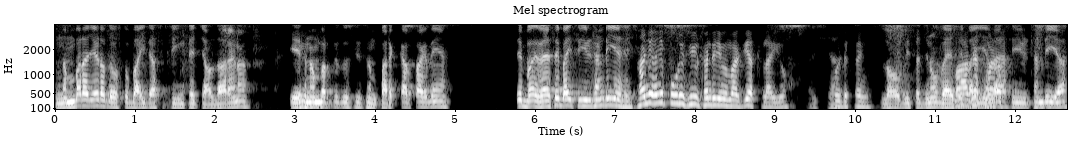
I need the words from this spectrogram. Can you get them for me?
ਨੰਬਰ ਆ ਜਿਹੜਾ ਦੋਸਤੋ ਬਾਈ ਦਾ ਸਕਰੀਨ ਤੇ ਚੱਲਦਾ ਰਹਿਣਾ। ਇਸ ਨੰਬਰ ਤੇ ਤੁਸੀਂ ਸੰਪਰਕ ਕਰ ਸਕਦੇ ਆ। ਤੇ ਵੈਸੇ ਬਾਈ ਸੀਲ ਠੰਡੀ ਹੈ ਇਹ? ਹਾਂਜੀ ਹਾਂਜੀ ਪੂਰੀ ਸੀਲ ਠੰਡੀ ਜਿਵੇਂ ਮਰਜ਼ੀ ਹੱਥ ਲਾਈਓ। ਅੱਛਾ। ਕੋਈ ਨਹੀਂ। ਲਓ ਵੀ ਸੱਜਣੋ ਵੈਸੇ ਬਾਈ ਇਹਦਾ। ਸੀਲ ਠੰਡੀ ਆ।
